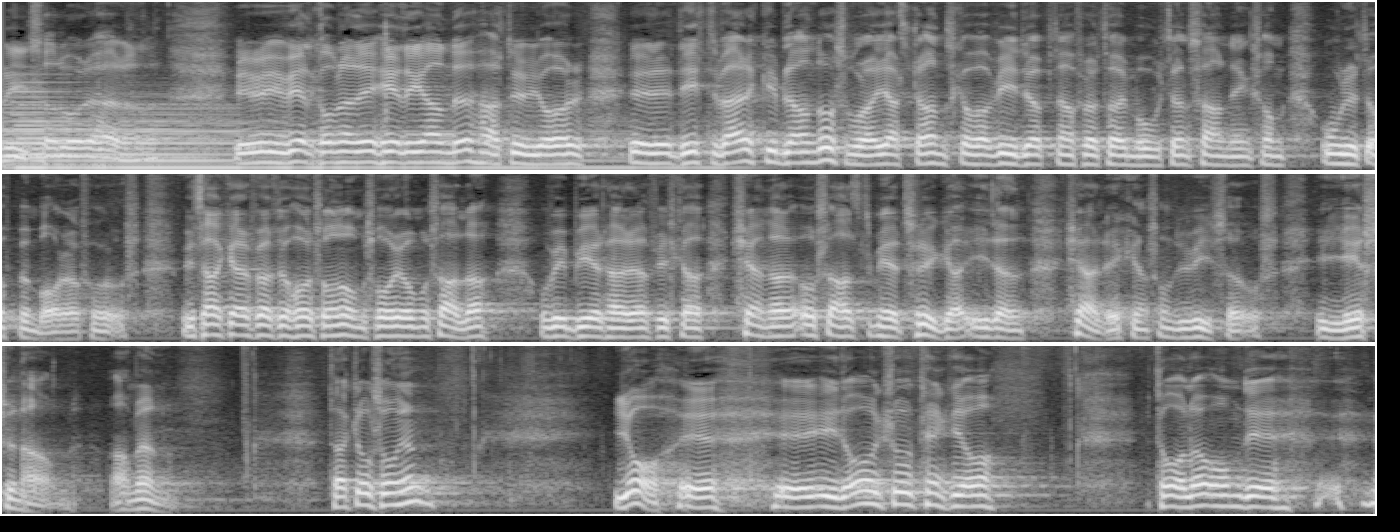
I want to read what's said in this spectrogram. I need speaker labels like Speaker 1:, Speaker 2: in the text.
Speaker 1: Prisad vare Herren. Vi välkomnar dig helige Ande att du gör eh, ditt verk ibland oss. Våra hjärtan ska vara vidöppna för att ta emot den sanning som ordet uppenbarar för oss. Vi tackar för att du har sån omsorg om oss alla och vi ber Herre att vi ska känna oss allt mer trygga i den kärleken som du visar oss. I Jesu namn. Amen. Tack lovsången. Ja, eh, eh, idag så tänkte jag tala om det,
